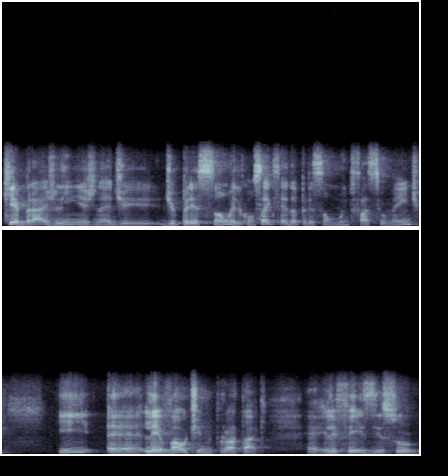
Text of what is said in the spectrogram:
quebrar as linhas né, de, de pressão, ele consegue sair da pressão muito facilmente e é, levar o time para o ataque. É, ele fez isso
